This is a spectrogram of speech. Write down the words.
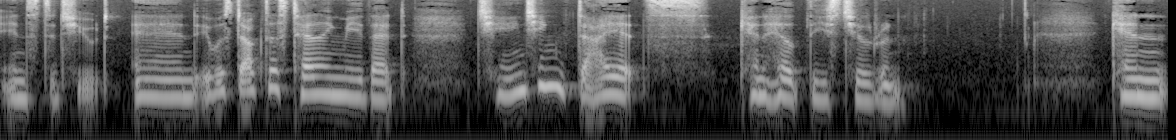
Institute. And it was doctors telling me that changing diets can help these children, can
